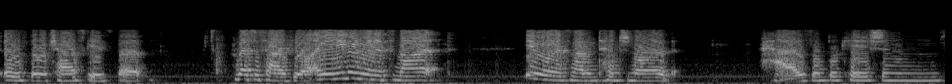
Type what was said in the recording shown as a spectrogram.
it was the Wachowskis, but that's just how I feel. I mean, even when it's not, even when it's not intentional, it has implications.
